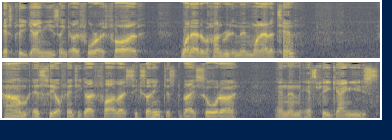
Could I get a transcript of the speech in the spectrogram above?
SP Game I think 0405 one out of 100 and then one out of 10 um, SP Authentic 0506 I think just the base auto and then the SP Game Used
